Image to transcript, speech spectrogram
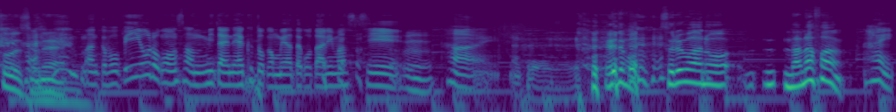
そうですよね。なんかボビー・オロゴンさんみたいな役とかもやったことありますし。うん、はい。なんかえでもそれはあの7ファン。はい。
